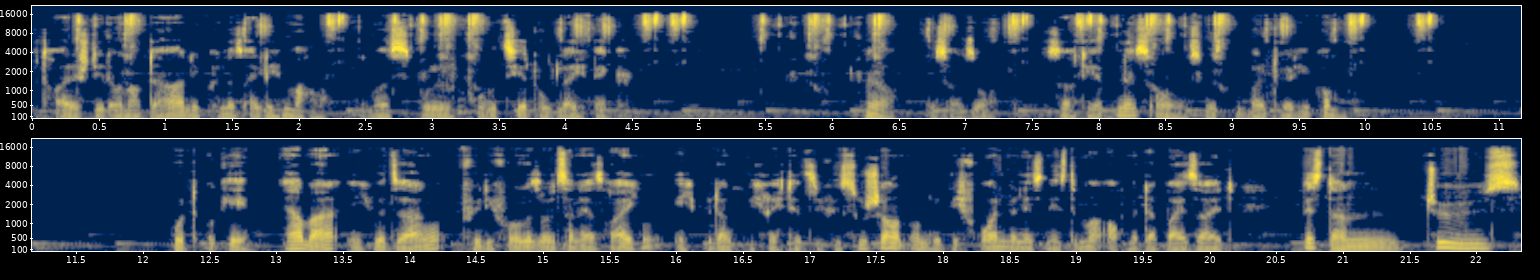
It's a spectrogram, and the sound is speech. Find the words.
Getreide steht auch noch da, die können das eigentlich machen. Ist wohl produziert und gleich weg. Ja, ist halt so. Was sagt die Happiness? Oh, es müssten bald welche kommen. Gut, okay. Aber ich würde sagen, für die Folge soll es dann erst reichen. Ich bedanke mich recht herzlich fürs Zuschauen und würde mich freuen, wenn ihr das nächste Mal auch mit dabei seid. Bis dann. Tschüss.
